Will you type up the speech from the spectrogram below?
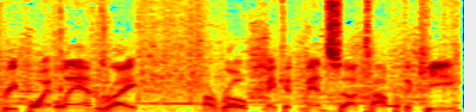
Three point land right. Arop. Make it Mensah top of the key.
